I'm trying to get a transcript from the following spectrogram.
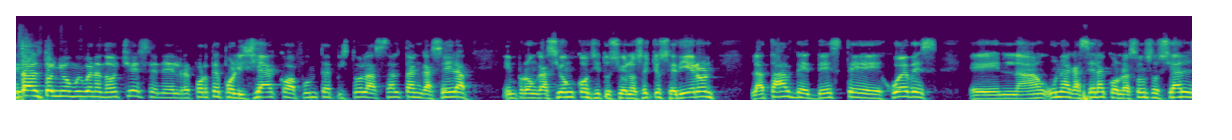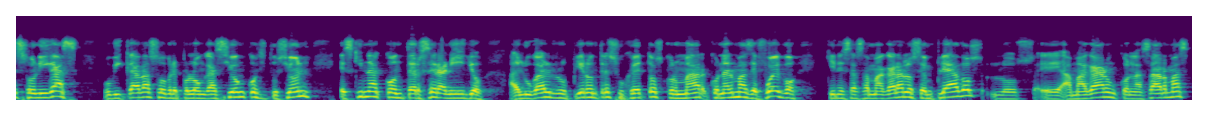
¿Qué tal, Toño? Muy buenas noches. En el reporte policiaco a punta de pistola asaltan gasera en prolongación Constitución. Los hechos se dieron la tarde de este jueves en la, una gasera con razón social Sonigas, ubicada sobre prolongación Constitución, esquina con tercer anillo. Al lugar irrumpieron tres sujetos con, con armas de fuego, quienes as amagaron a los empleados, los eh, amagaron con las armas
